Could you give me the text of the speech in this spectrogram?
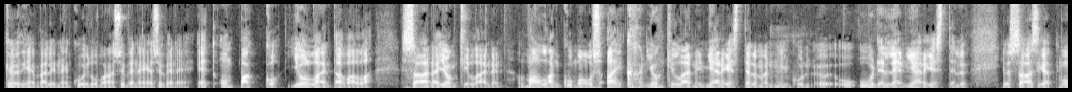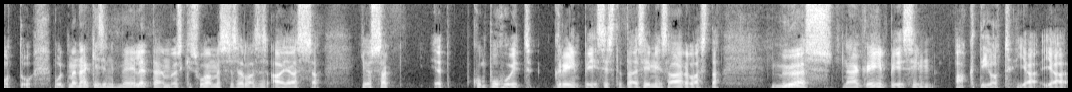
köyhien välinen kuilu vaan syvenee ja syvenee. Että on pakko jollain tavalla saada jonkinlainen vallankumous aikaan, jonkinlainen järjestelmän niin kuin uudelleen järjestely, jossa asiat muuttuu. Mutta mä näkisin, että me eletään myöskin Suomessa sellaisessa ajassa, jossa, että kun puhuit Greenpeaceista tai Sinisaarelasta, myös nämä Greenpeacein aktiot ja, ja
